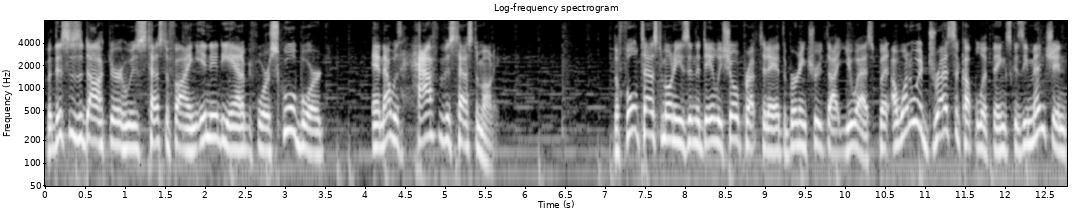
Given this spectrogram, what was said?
But this is a doctor who is testifying in Indiana before a school board, and that was half of his testimony. The full testimony is in the Daily Show prep today at theburningtruth.us. But I want to address a couple of things because he mentioned,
